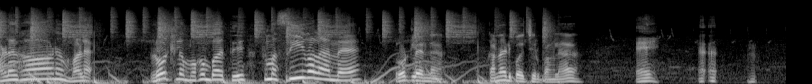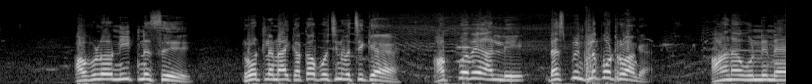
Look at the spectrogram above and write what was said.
அழகான மலை. ரோட்ல முகம் பார்த்து சும்மா சீவலாண்ணே ரோட்ல என்ன? கண்ணாடி பா வச்சிருப்பாங்களா ஏய் அவ்வளோ நீட்னஸ் ரோட்ல நாய் கக்கா போச்சுன்னு வச்சுக்க. அப்பவே அள்ளி டஸ்ட்பின்ல போட்டுருவாங்க. ஆனா ஒண்ணுண்ணே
